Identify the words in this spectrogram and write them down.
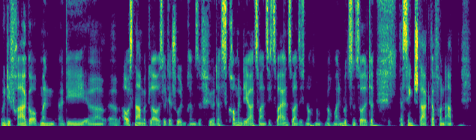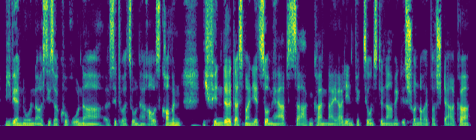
Und die Frage, ob man äh, die äh, äh Ausnahmeklausel der Schuldenbremse für das kommende Jahr 2022 noch, noch mal nutzen sollte. Das hängt stark davon ab, wie wir nun aus dieser Corona-Situation herauskommen. Ich finde, dass man jetzt so im Herbst sagen kann, na ja, die Infektionsdynamik ist schon noch etwas stärker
